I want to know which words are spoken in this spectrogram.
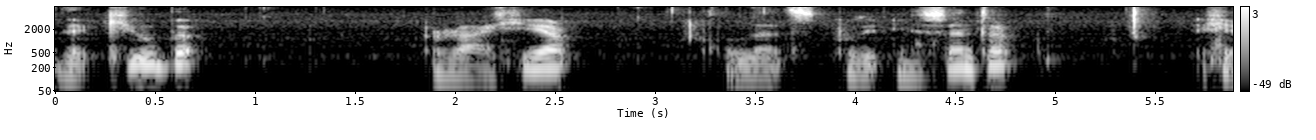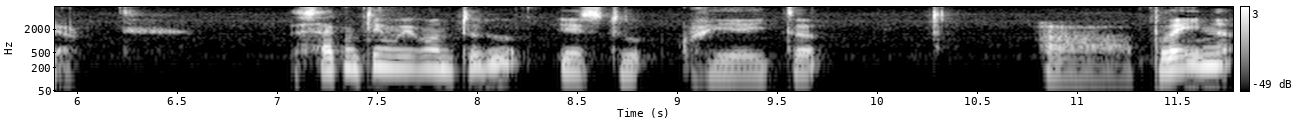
the cube right here. Let's put it in the center here. The second thing we want to do is to create a plane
